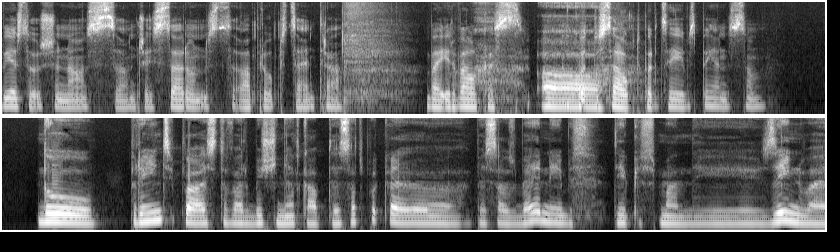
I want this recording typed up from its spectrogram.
viesošanās un šīs sarunas aprūpas centrā? Vai ir vēl kas, uh, ko tu saukt par dzīves pienesumu? Nu, principā es te varu bišķiņ atkāpties atpakaļ pie savas bērnības. Tie, kas mani zina vai,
